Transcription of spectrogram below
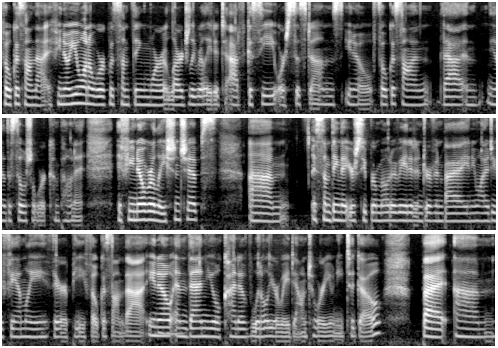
focus on that. If you know you want to work with something more largely related to advocacy or systems you know focus on that and you know the social work component. If you know relationships um, is something that you're super motivated and driven by and you want to do family therapy focus on that you know and then you'll kind of whittle your way down to where you need to go. But um,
